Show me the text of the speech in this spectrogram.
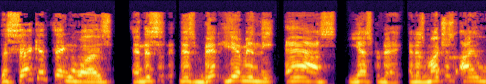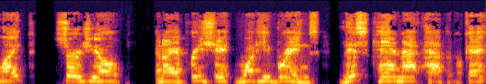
The second thing was, and this this bit him in the ass yesterday. And as much as I like Sergio and I appreciate what he brings, this cannot happen. Okay.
